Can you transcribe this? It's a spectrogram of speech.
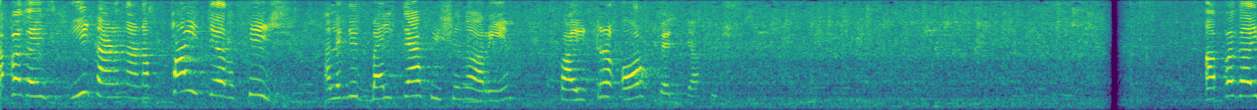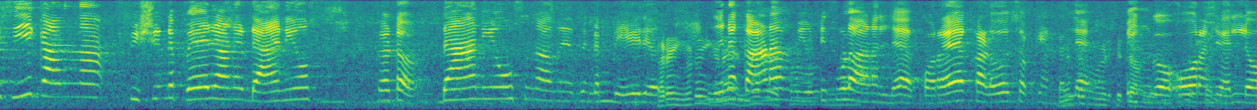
അപ്പോൾ ഗൈസ് ഈ കാണുന്നതാണ് ഫൈറ്റർ ഫിഷ് അല്ലെങ്കിൽ ബെൽറ്റ ഫിഷ് എന്ന് പറയും. ഫൈറ്റർ ഓർ ബെൽറ്റ ഫിഷ് അപ്പൊ ഗൈസ് ഈ കാണുന്ന ഫിഷിന്റെ പേരാണ് ഡാനിയോസ് കേട്ടോ? ഡാനിയോസ് എന്നാണ് ഇതിന്റെ പേര്. ഇതിനെ കാണാൻ ബ്യൂട്ടിഫുൾ ആണല്ലേ? കൊറേ കളേഴ്സ് ഒക്കെ ഉണ്ടല്ലേ? പിങ്ക് ഓറഞ്ച് യെല്ലോ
